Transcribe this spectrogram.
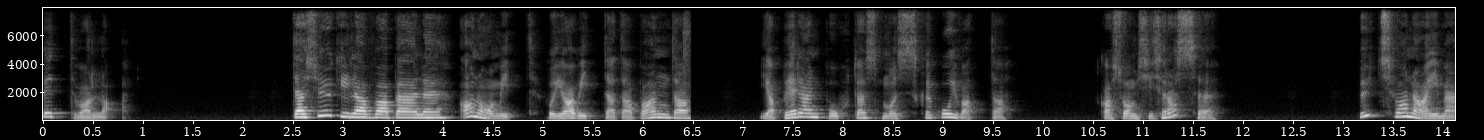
vett valla. Tä söögilavva pääle anomit või avitada panda ja peren puhtas mõske kuivata. kas om siis rasse? üts vanaime,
